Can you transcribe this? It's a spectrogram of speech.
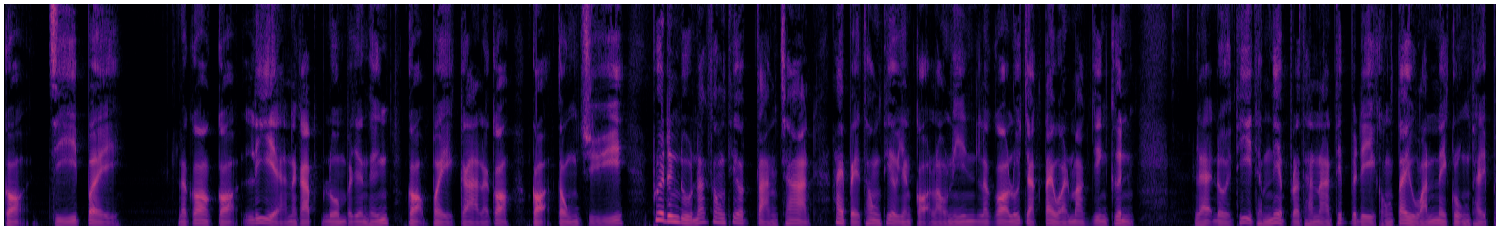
เกาะจีเปย แล้วก็เกาะเลี่ยนะครับรวมไปจนถึงเกาะเปยกา แล้วก็เกาะตงจีเพื่อดึงดูดนักท่องเที่ยวต่างชาติ ให้ไปท่องเที่ยวยังเกาะเหล่านี้ แล้วก็รู้จักไต้หวันมากยิ่งขึ้น และโดยที่ทำเนียบประธานาธิบดีของไต้หวันในกรุงไทเป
